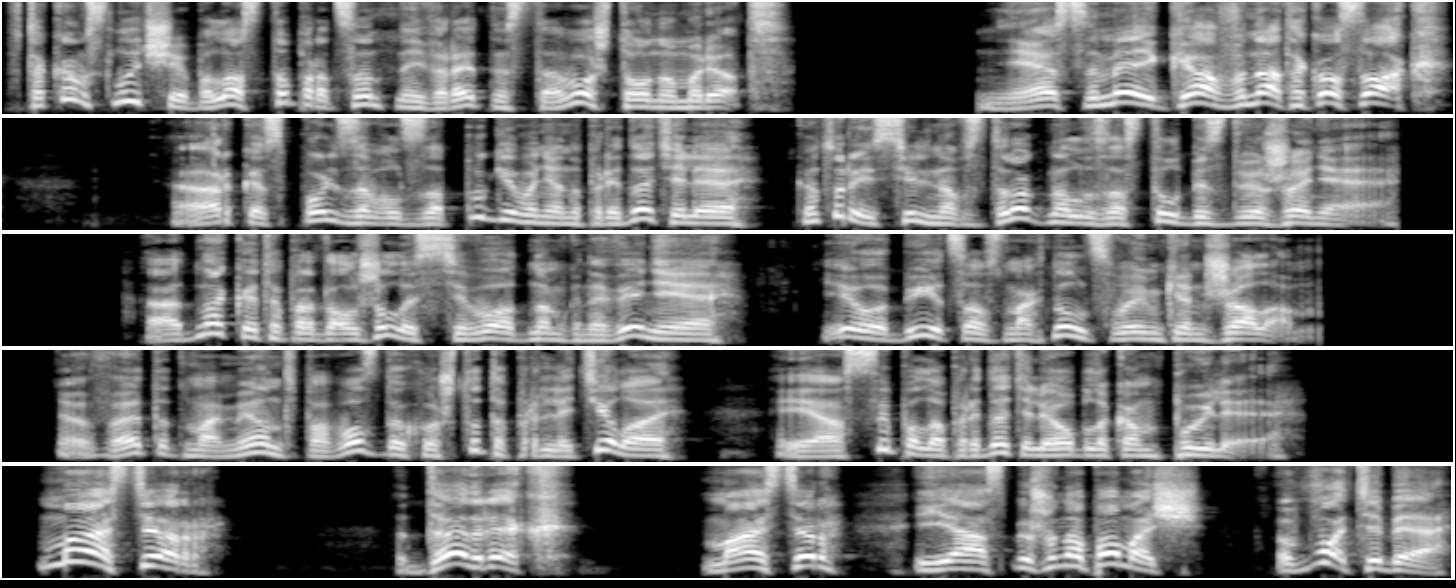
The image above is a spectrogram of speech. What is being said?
В таком случае была стопроцентная вероятность того, что он умрет. «Не смей, говна-то кусок!» Арк использовал запугивание на предателя, который сильно вздрогнул и застыл без движения. Однако это продолжилось всего одно мгновение, и убийца взмахнул своим кинжалом. В этот момент по воздуху что-то прилетело и осыпало предателя облаком пыли. «Мастер! Дедрик! Мастер, я спешу на помощь! Вот тебе!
